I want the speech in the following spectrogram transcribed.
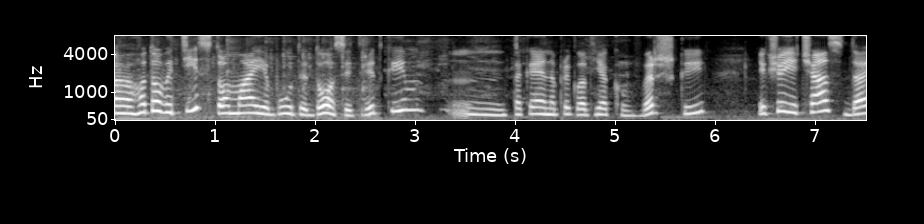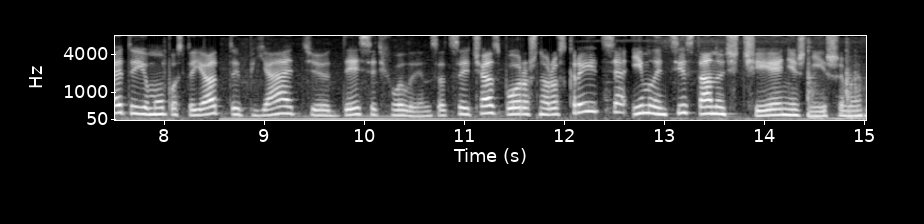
Е, Готове тісто має бути досить рідким, таке, наприклад, як вершки. Якщо є час, дайте йому постояти 5-10 хвилин. За цей час борошно розкриється і млинці стануть ще ніжнішими.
